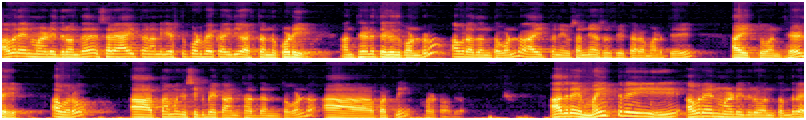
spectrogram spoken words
ಅವರೇನು ಮಾಡಿದರು ಅಂದರೆ, ಸರಿ, ಆಯಿತು, ನನಗೆ ಎಷ್ಟು ಕೊಡಬೇಕಾಗಿದೆಯೋ ಅಷ್ಟನ್ನು ಕೊಡಿ ಅಂತ ಹೇಳಿ ತೆಗೆದುಕೊಂಡ್ರು. ಅವರು ಅದನ್ನು ತಗೊಂಡು, ಆಯಿತು, ನೀವು ಸನ್ಯಾಸ ಸ್ವೀಕಾರ ಮಾಡ್ತೀವಿ ಆಯಿತು ಅಂತ ಹೇಳಿ ಅವರು, ಆ, ತಮಗೆ ಸಿಗಬೇಕಂತಹದ್ದನ್ನು ತಗೊಂಡು ಆ ಪತ್ನಿ ಹೊರಟೋದ್ರು. ಆದರೆ ಮೈತ್ರಿ ಅವರೇನು ಮಾಡಿದರು ಅಂತಂದರೆ,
